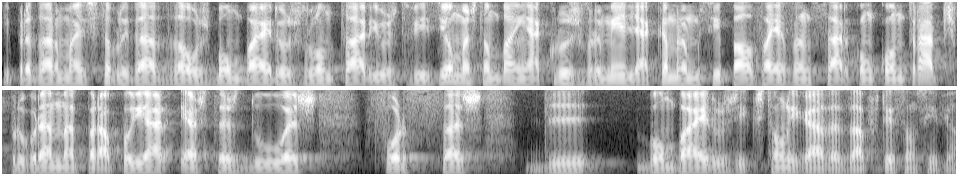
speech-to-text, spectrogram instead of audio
E para dar mais estabilidade aos bombeiros voluntários de Viseu, mas também à Cruz Vermelha, a Câmara Municipal vai avançar com contratos, programa para apoiar estas duas forças de bombeiros e que estão ligadas à proteção civil.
